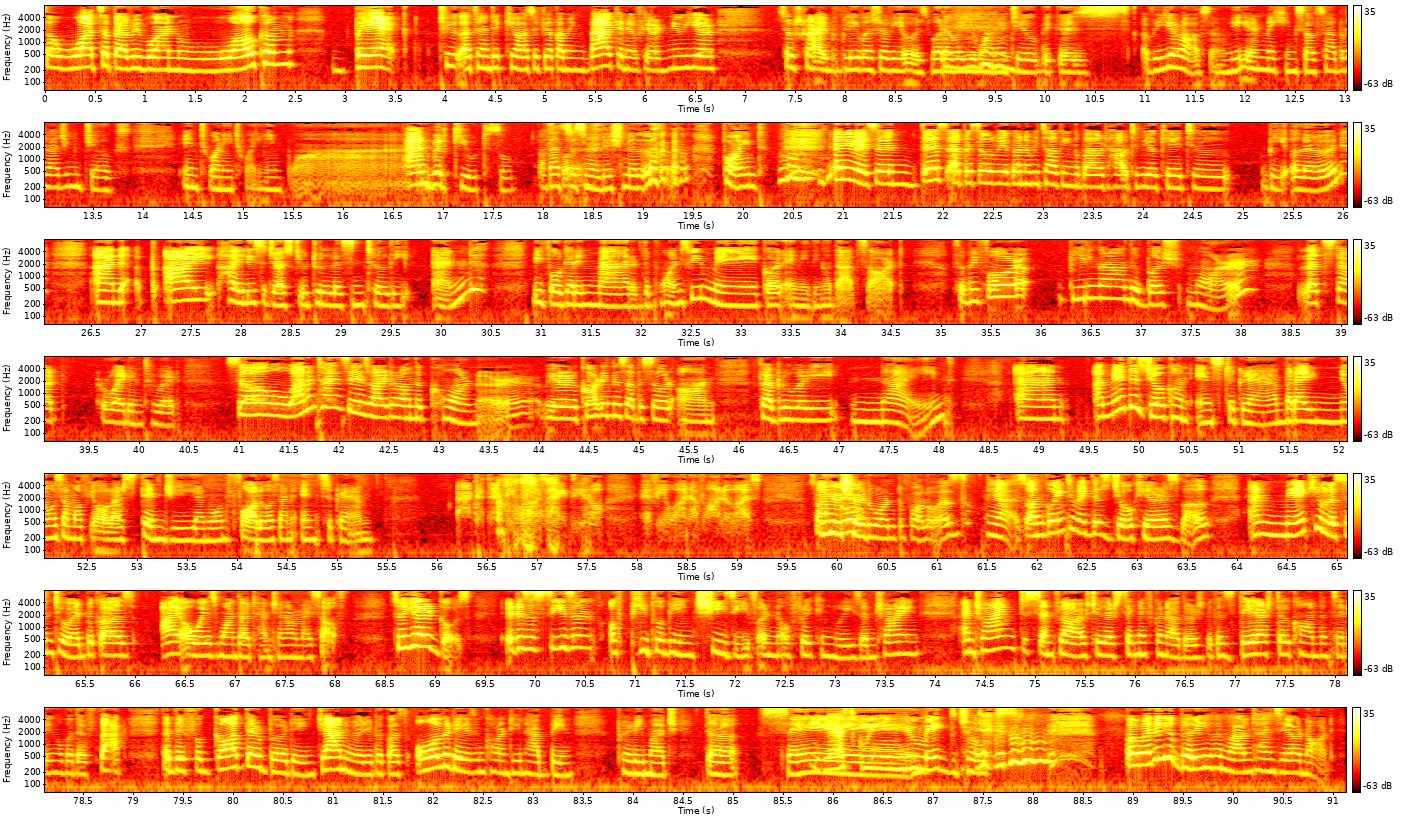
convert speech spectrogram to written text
So, what's up, everyone? Welcome back to Authentic Chaos. If you're coming back and if you're new here, subscribe, leave us reviews, whatever you want to do because we are awesome. We are making self sabotaging jokes in 2021. and we're cute so Of that's just an additional point anyway, so in this episode, we're going to be talking about how to be okay to be alone. And I highly suggest you to listen till the end before getting mad at the points we make or anything of that sort. So, before beating around the bush more, let's start right into it. So, Valentine's Day is right around the corner. We are recording this episode on February 9th. And I made this joke on Instagram, but I know some of y'all are stingy and won't follow us on Instagram. At authentic zero if you want to follow us. So I'm you go- should want to follow us yeah, so I'm going to make this joke here as well and make you listen to it because I always want the attention on myself. So here it goes. It is a season of people being cheesy for no freaking reason, trying and trying to send flowers to their significant others because they are still compensating over the fact that they forgot their birthday in January because all the days in quarantine have been pretty much the same. yes queen you make the jokes But whether you believe in Valentine's Day or not,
